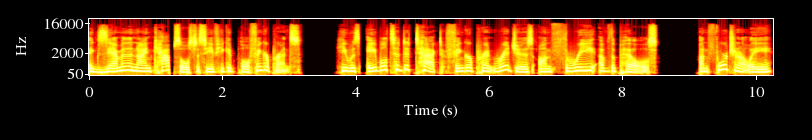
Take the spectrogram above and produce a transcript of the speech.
examined the nine capsules to see if he could pull fingerprints. He was able to detect fingerprint ridges on three of the pills. Unfortunately,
